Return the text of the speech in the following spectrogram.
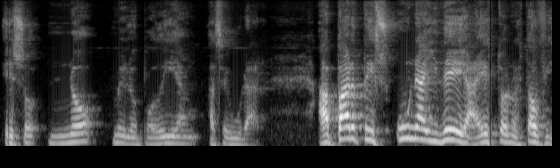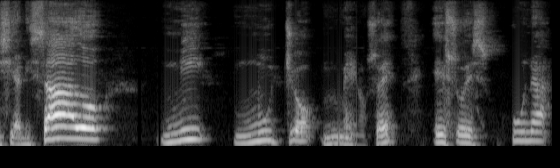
Eso no me lo podían asegurar. Aparte es una idea, esto no está oficializado, ni mucho menos. ¿eh? Eso es una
